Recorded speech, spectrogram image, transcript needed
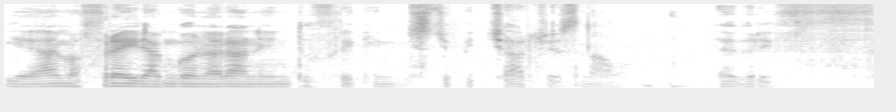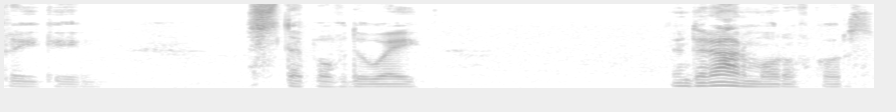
Yeah, I'm afraid I'm gonna run into freaking stupid charges now. Every freaking step of the way. And there are more, of course.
